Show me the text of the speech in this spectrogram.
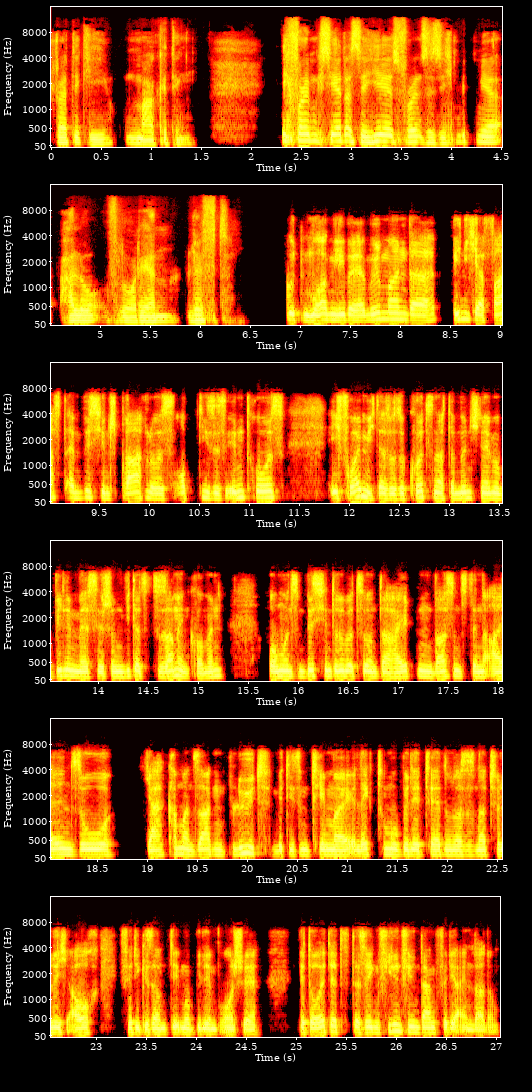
Strategie und Marketing. Ich freue mich sehr, dass er hier ist. Freuen Sie sich mit mir. Hallo, Florian Lüft. Guten Morgen, lieber Herr Müllmann. Da bin ich ja fast ein bisschen sprachlos ob dieses Intros. Ich freue mich, dass wir so kurz nach der Münchner Immobilienmesse schon wieder zusammenkommen, um uns ein bisschen darüber zu unterhalten, was uns denn allen so ja, kann man sagen, blüht mit diesem Thema Elektromobilität und was es natürlich auch für die gesamte Immobilienbranche bedeutet. Deswegen vielen, vielen Dank für die Einladung.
